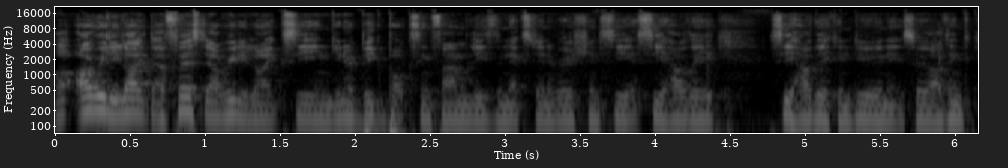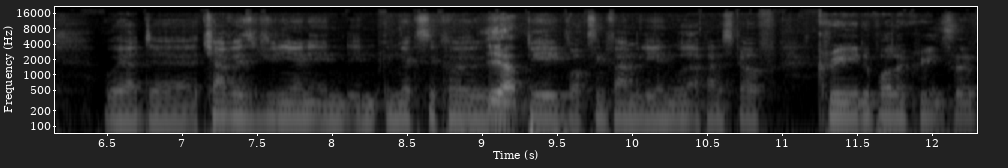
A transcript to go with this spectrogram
I, I really like that. Firstly, I really like seeing you know big boxing families, the next generation, see see how they see how they can do in it. So I think we had uh, Chavez Jr. in, in, in Mexico, Yeah. big boxing family and all that kind of stuff. Creed, Apollo Creed, son.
